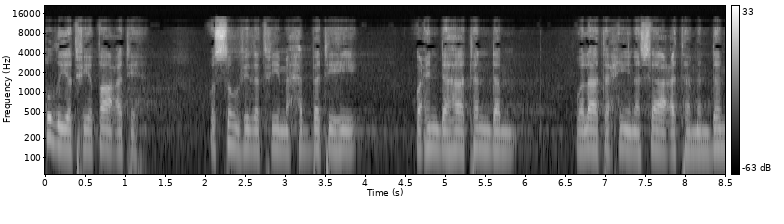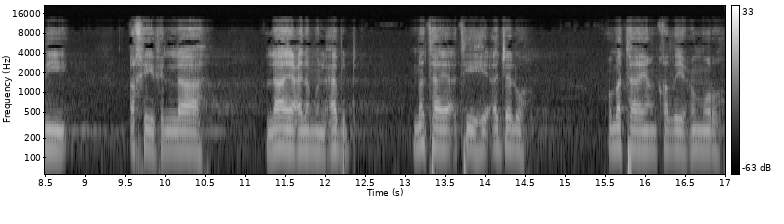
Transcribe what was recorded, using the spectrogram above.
قضيت في طاعته واستنفذت في محبته وعندها تندم ولا تحين ساعة مندمي أخي في الله لا يعلم العبد متى يأتيه أجله ومتى ينقضي عمره.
